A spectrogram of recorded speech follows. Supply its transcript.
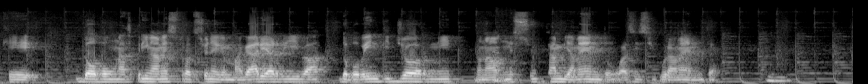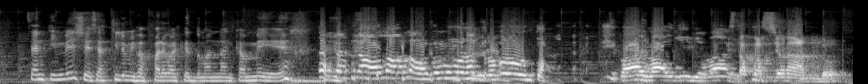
che dopo una prima mestruazione che magari arriva dopo 20 giorni non ha nessun cambiamento, quasi sicuramente. Mm-hmm. Senti, invece, se Attilio mi fa fare qualche domanda anche a me. no, no, no, sono un'altra pronta. Vai, vai, Livia, vai. Sta appassionando.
